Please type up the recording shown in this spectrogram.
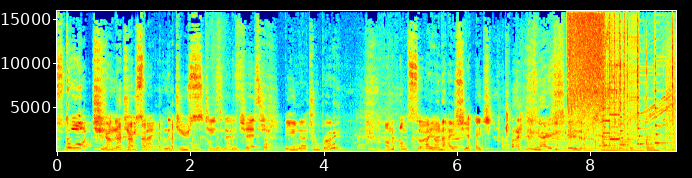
Staunch! You're on the juice, mate. On the juice. on Juice the for natty the Are you natural, bro? I'm, I'm so Are you on the natty, bro. HGH?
